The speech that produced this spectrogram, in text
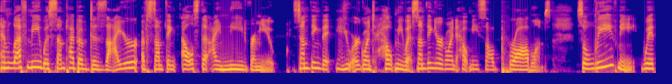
and left me with some type of desire of something else that I need from you, something that you are going to help me with, something you're going to help me solve problems. So leave me with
